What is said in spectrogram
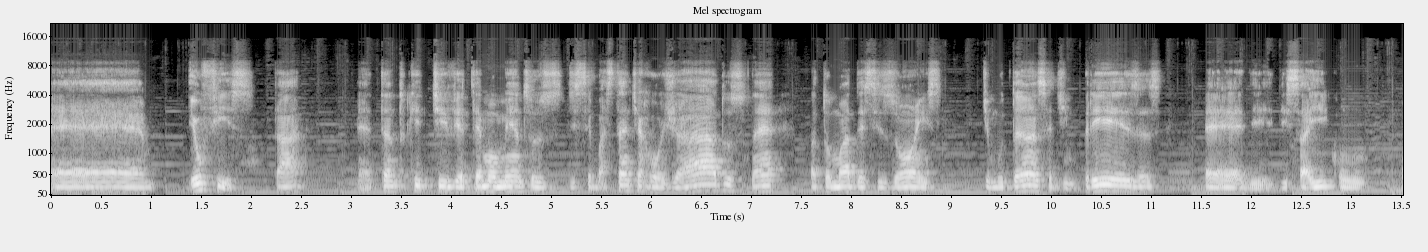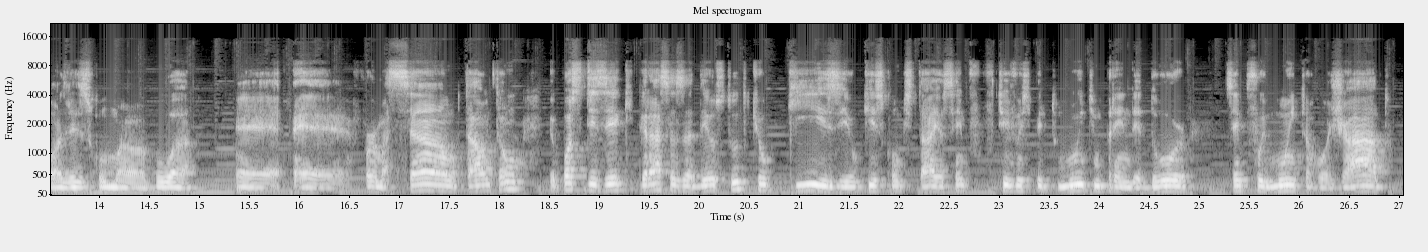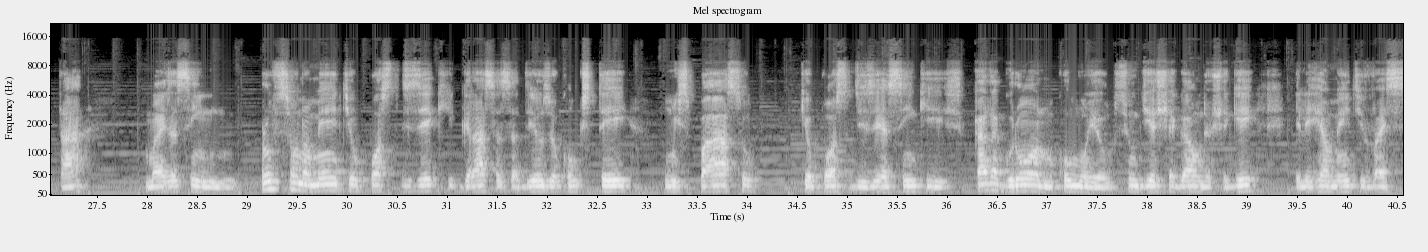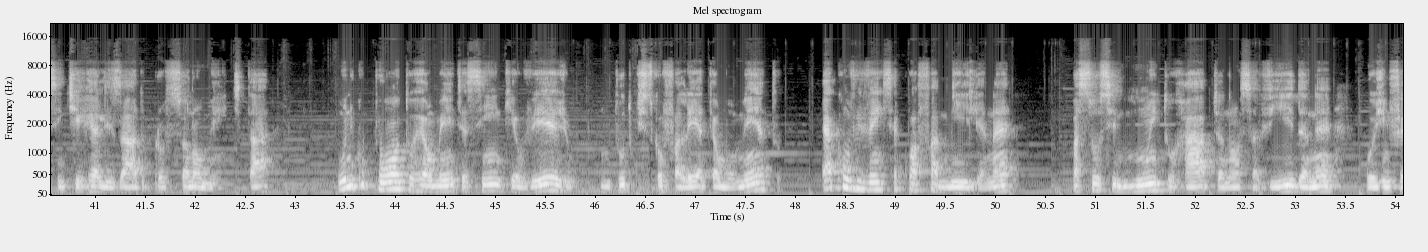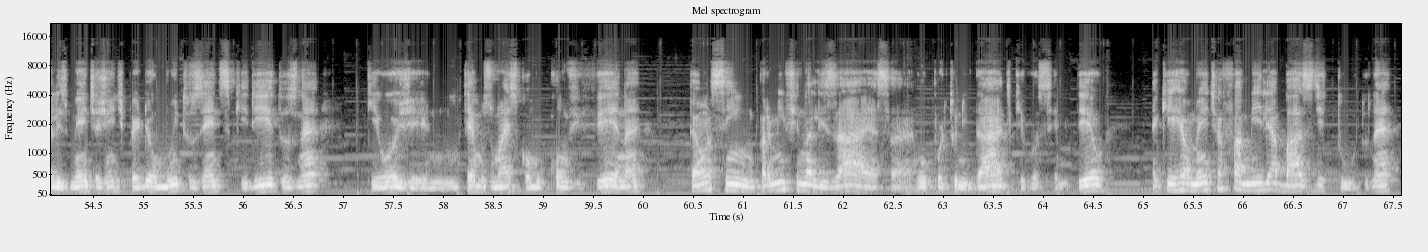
é... eu fiz, tá? É, tanto que tive até momentos de ser bastante arrojados, né, para tomar decisões de mudança de empresas, é, de, de, sair com, com, às vezes, com uma boa é, é, formação tal. Então, eu posso dizer que, graças a Deus, tudo que eu quis e eu quis conquistar, eu sempre tive um espírito muito empreendedor, sempre fui muito arrojado, tá? Mas, assim, profissionalmente, eu posso dizer que, graças a Deus, eu conquistei um espaço que eu posso dizer assim que cada agrônomo como eu, se um dia chegar onde eu cheguei, ele realmente vai se sentir realizado profissionalmente, tá? O único ponto realmente assim que eu vejo em tudo que eu falei até o momento é a convivência com a família, né? Passou-se muito rápido a nossa vida, né? Hoje, infelizmente, a gente perdeu muitos entes queridos, né? Que hoje não temos mais como conviver, né? Então, assim, para mim finalizar essa oportunidade que você me deu, é que realmente a família é a base de tudo, né?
